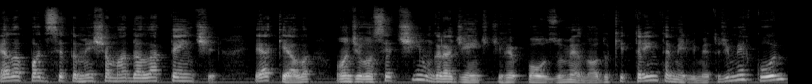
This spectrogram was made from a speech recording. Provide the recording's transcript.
Ela pode ser também chamada latente, é aquela onde você tinha um gradiente de repouso menor do que 30 milímetros de mercúrio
